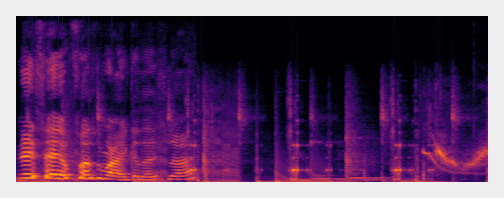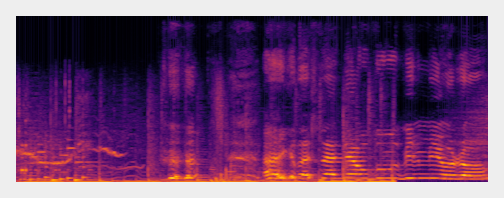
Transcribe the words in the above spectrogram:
Neyse yapalım arkadaşlar. Arkadaşlar ne olduğunu bilmiyorum.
